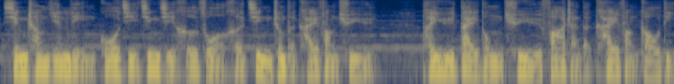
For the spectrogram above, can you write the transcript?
形成引领国际经济合作和竞争的开放区域，培育带动区域发展的开放高地。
